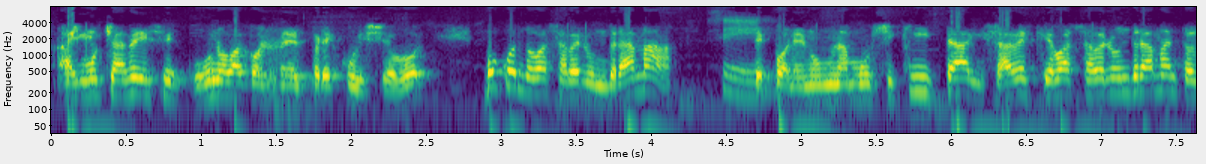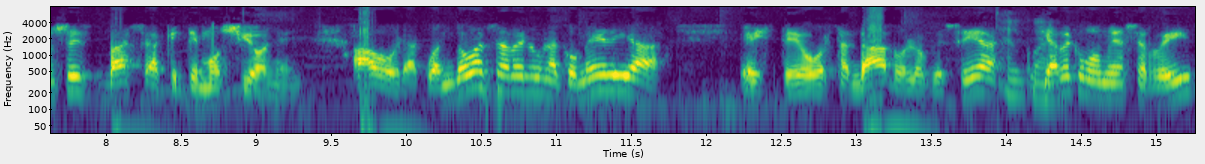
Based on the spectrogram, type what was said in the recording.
hay muchas veces, uno va con el prejuicio, vos, vos cuando vas a ver un drama, te ponen una musiquita y sabes que vas a ver un drama, entonces vas a que te emocionen. Ahora, cuando vas a ver una comedia, este, o stand-up o lo que sea, ya ve cómo me hace reír,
